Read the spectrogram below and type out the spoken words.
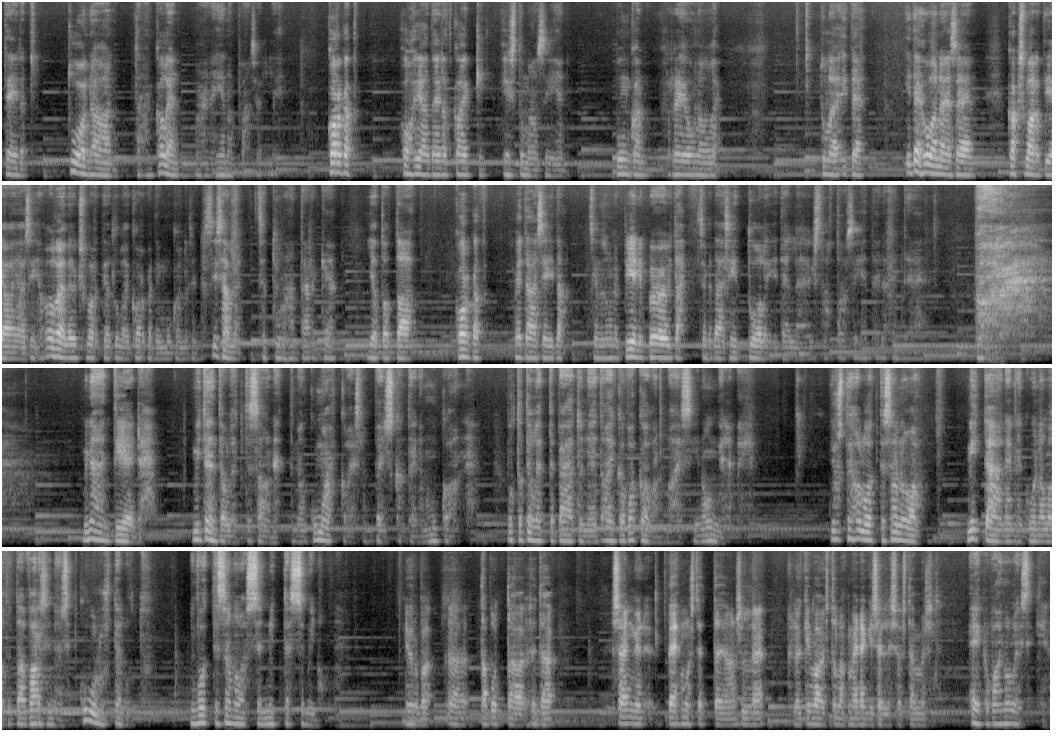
teidät tuodaan tähän Kalen vähän hienompaan selliin. Korkat ohjaa teidät kaikki istumaan siihen punkan reunalle. Tulee itse itse huoneeseen, kaksi vartijaa jää siihen ovelle, yksi vartija tulee korkatin mukana sinne sisälle, se turhan tärkeä. Ja tota, korkat vetää siitä, siinä on semmoinen pieni pöytä, se vetää siitä tuoli itselleen ja istahtaa siihen teidän eteen. Minä en tiedä, miten te olette saaneet tämän kumarkkaislan penskan teidän mukaanne, mutta te olette päätyneet aika vakavanlaisiin ongelmiin. Jos te haluatte sanoa mitään ennen kuin aloitetaan varsinaiset kuulustelut, niin voitte sanoa sen nyt tässä minulle. Jurva äh, taputtaa sitä sängyn pehmustetta ja on silleen, kyllä kiva olisi tulla meidänkin sellissä olisi tämmöiset. Eikö vain olisikin?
